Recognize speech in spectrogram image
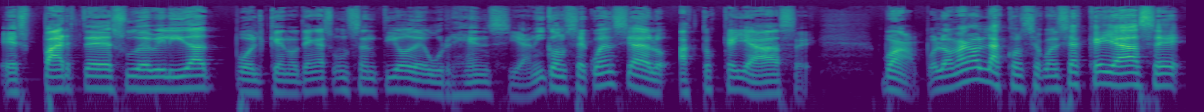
es parte de su debilidad porque no tienes un sentido de urgencia ni consecuencia de los actos que ella hace. Bueno, por lo menos las consecuencias que ella hace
